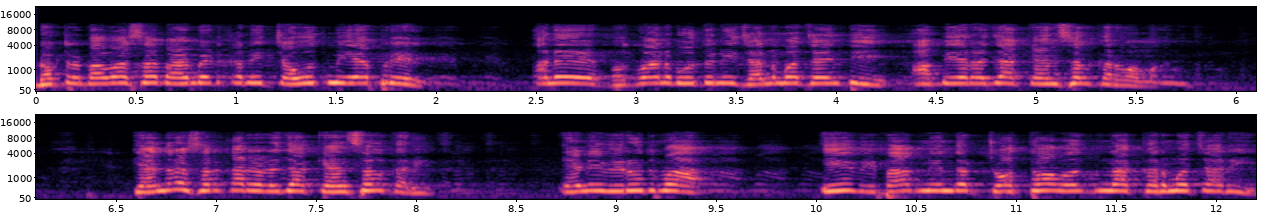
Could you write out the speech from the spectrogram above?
ડૉક્ટર બાબા સાહેબ આંબેડકરની ચૌદમી એપ્રિલ અને ભગવાન બુદ્ધની જન્મ જયંતિ આ બે રજા કેન્સલ કરવામાં આવી. કેન્દ્ર સરકારે રજા કેન્સલ કરી. એની વિરુદ્ધમાં એ વિભાગની અંદર ચોથા વર્ગના કર્મચારી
